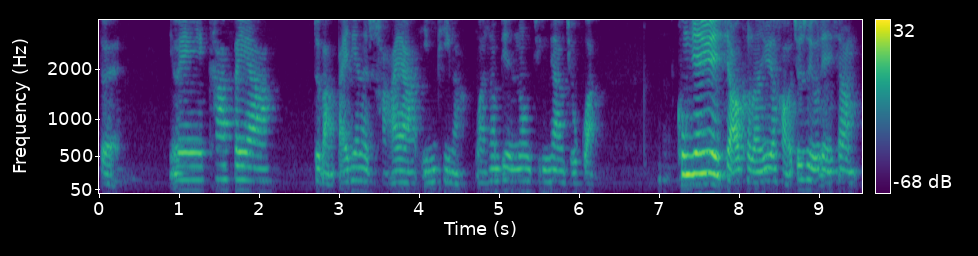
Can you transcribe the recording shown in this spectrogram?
对，因为咖啡啊，对吧？白天的茶呀、饮品啊，晚上变成那种精酿酒馆，空间越小可能越好，就是有点像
